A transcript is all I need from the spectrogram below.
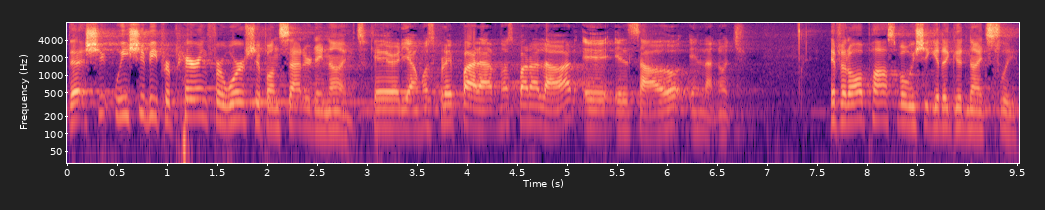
that sh- we should be preparing for worship on Saturday night. que deberíamos prepararnos para alabar eh, el sábado en la noche. If at all possible, we should get a good night's sleep.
